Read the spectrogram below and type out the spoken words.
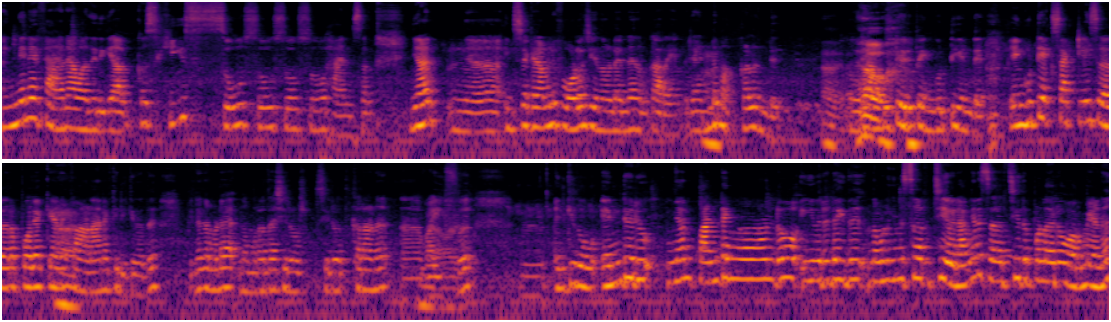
എങ്ങനെ ഫാൻ ആവാതിരിക്കുക? Because he's so so so so handsome ഞാൻ ഇൻസ്റ്റാഗ്രാമിൽ ഫോളോ ചെയ്യുന്നതുകൊണ്ട് തന്നെ നമുക്കറിയാം. രണ്ട് മക്കളുണ്ട്. ഒരു ആൺകുട്ടി ഒരു പെൺകുട്ടിയുണ്ട്. പെൺകുട്ടി എക്സാക്ട്ലി സേറെ പോലെയൊക്കെയാണ് കാണാനൊക്കെ ഇരിക്കുന്നത്. പിന്നെ നമ്മുടെ നമ്രത ശിരോ ശിരോദ്കറാണ് വൈഫ് എനിക്ക് തോ എന്റെ ഒരു ഞാൻ പണ്ടെങ്ങോണ്ടോ ഇവരുടെ ഇത് നമ്മളിങ്ങനെ സെർച്ച് ചെയ്യുമല്ലോ അങ്ങനെ സെർച്ച് ചെയ്തപ്പോൾ ഉള്ള ഒരു ഓർമ്മയാണ്.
